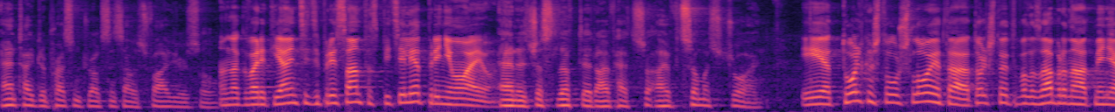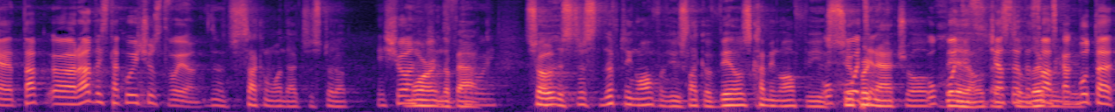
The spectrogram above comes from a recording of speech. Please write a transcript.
antidepressant drugs since I was five years old. Она говорит, я антидепрессанты с пяти лет принимаю. And it's just lifted. I've had so, I have so much joy. И только что ушло это, только что это было забрано от меня. Так, э, радость такую чувствую. The second one that just stood up, Еще more in the back. So it's just lifting off of you. It's like a veil's coming off of you, supernatural уходит veil that's сейчас это с вас, delivering как you будто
